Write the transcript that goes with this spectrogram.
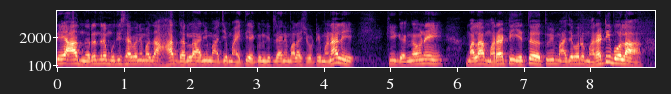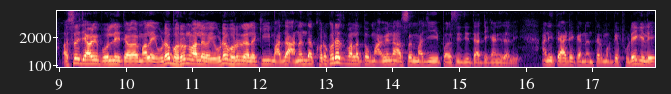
ते आज नरेंद्र मोदी साहेबांनी माझा हात धरला आणि माझी माहिती ऐकून घेतली आणि मला शेवटी म्हणाले की गंगावणे मला मराठी येतं तुम्ही माझ्याबरोबर मराठी बोला. असं ज्यावेळी बोलले त्यावेळेला मला एवढं भरून आलं एवढं भरून आलं की माझा आनंद खरोखरच मला तो मावेना असं माझी परिस्थिती त्या ठिकाणी झाली. आणि त्या ठिकाणी नंतर मग ते पुढे गेले.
